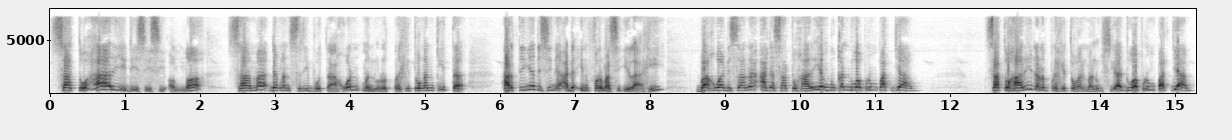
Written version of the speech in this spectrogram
satu hari di sisi Allah sama dengan seribu tahun menurut perhitungan kita. Artinya di sini ada informasi ilahi bahwa di sana ada satu hari yang bukan 24 jam. Satu hari dalam perhitungan manusia 24 jam.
